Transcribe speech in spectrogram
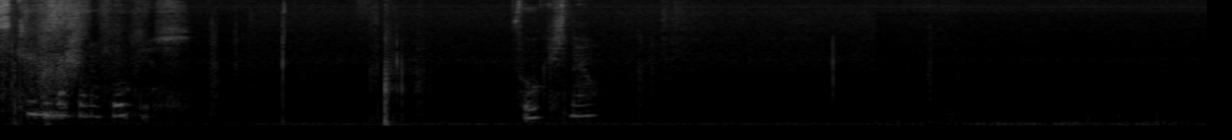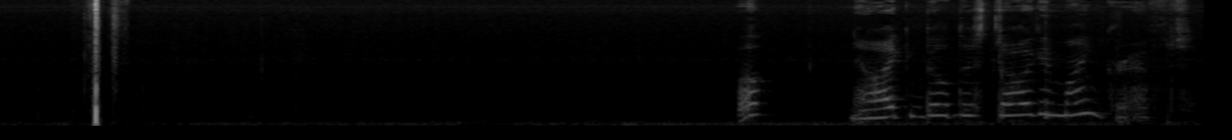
This camera not gonna focus? Focus now? Well, now I can build this dog in Minecraft.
